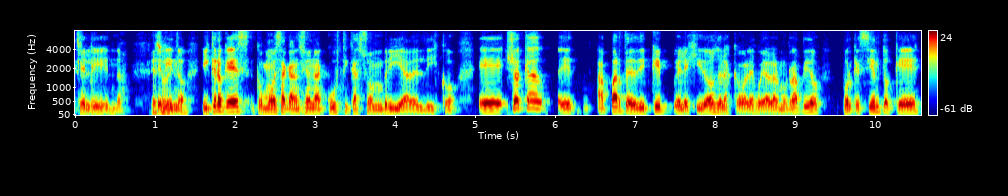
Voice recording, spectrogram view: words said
Qué lindo. Qué lindo. Y creo que es como esa canción acústica sombría del disco. Eh, yo acá, eh, aparte de Deep Keep, elegí dos de las que les voy a hablar muy rápido, porque siento que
